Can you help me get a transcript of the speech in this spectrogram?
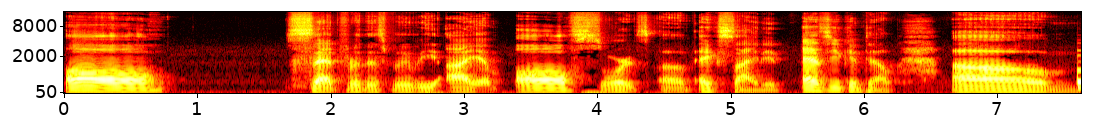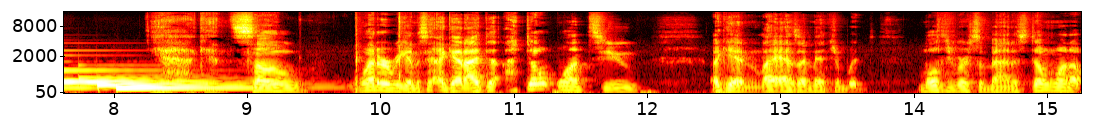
all set for this movie. I am all sorts of excited, as you can tell. Um yeah, again, so what are we gonna say? Again, I, I don't want to again, like as I mentioned, with Multiverse of Madness. Don't want to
